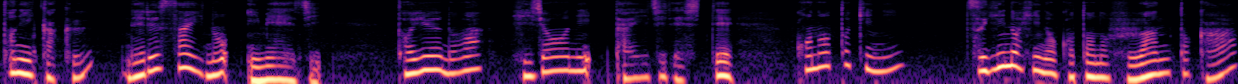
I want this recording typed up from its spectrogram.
とにかく寝る際のイメージというのは非常に大事でしてこの時に次の日のことの不安とか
